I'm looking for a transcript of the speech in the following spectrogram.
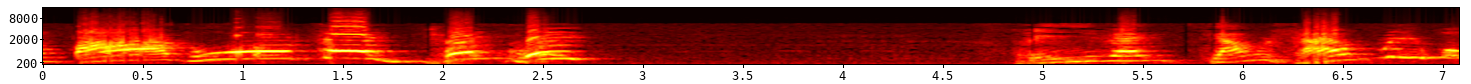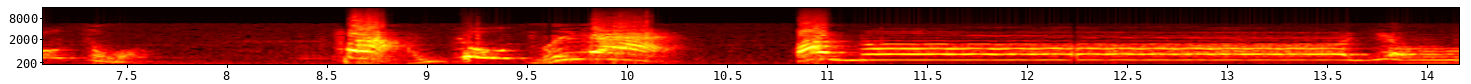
将八座镇乾坤，虽然江山为我坐，但有罪案，俺呐有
